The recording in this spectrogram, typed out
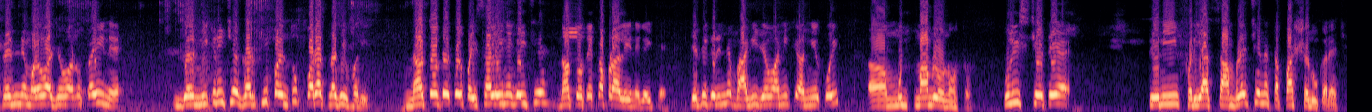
ફ્રેન્ડને મળવા જવાનું કહીને ઘર નીકળી છે ઘરથી, પરંતુ પરત નથી ફરી. ન તો તે કોઈ પૈસા લઈને ગઈ છે, ન તો તે કપડાં લઈને ગઈ છે. જેથી કરીને ભાગી જવાની કે અન્ય કોઈ મામલો નહોતો. પોલીસ છે તે તેની ફરિયાદ સાંભળે છે અને તપાસ શરૂ કરે છે.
